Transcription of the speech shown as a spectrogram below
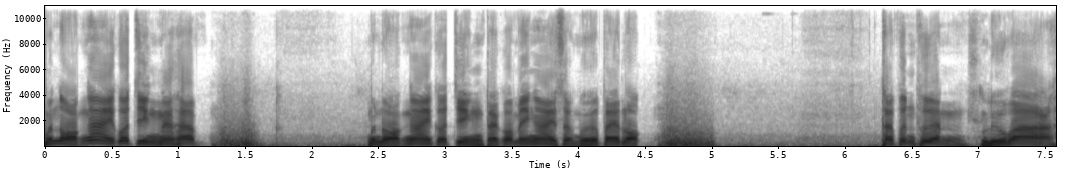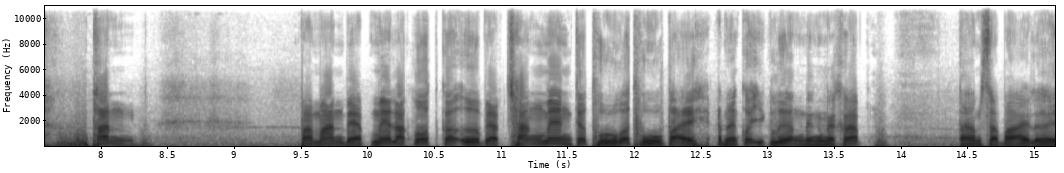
มันออกง่ายก็จริงนะครับ มันออกง่ายก็จริง แต่ก็ไม่ง่ายเสมอไปหรอก ถ้าเพื่อนๆ หรือว่าท่านประมาณแบบไม่รักรถก็เออแบบช่างแม่งจะถูก็ถูไป อันนั้นก็อีกเรื่องหนึ่งนะครับ ตามสบายเลย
